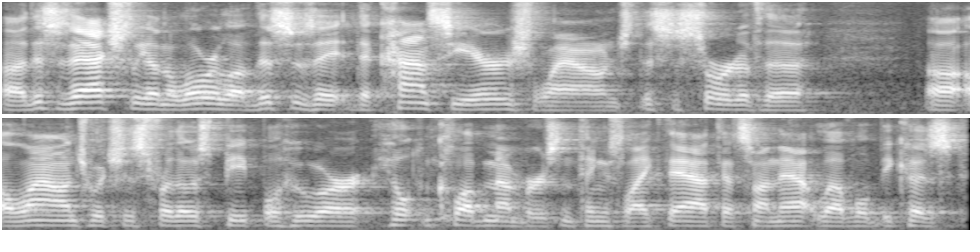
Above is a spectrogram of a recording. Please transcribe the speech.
Uh, This is actually on the lower level. This is a- the concierge lounge. This is sort of the, uh, a lounge which is for those people who are Hilton Club members and things like that. That's on that level because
